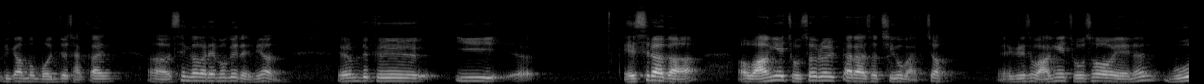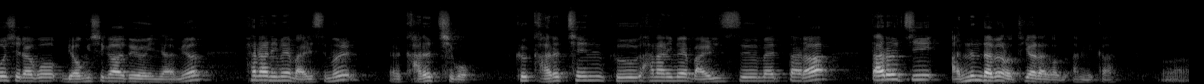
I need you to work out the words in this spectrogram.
우리가 한번 먼저 잠깐 어, 생각을 해보게 되면 여러분들 그이 어, 에스라가 어, 왕의 조서를 따라서 지금 왔죠. 예, 그래서 왕의 조서에는 무엇이라고 명시가 되어 있냐면 하나님의 말씀을 가르치고 그 가르친 그 하나님의 말씀에 따라 따르지 않는다면 어떻게 하라고 합니까? 어,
